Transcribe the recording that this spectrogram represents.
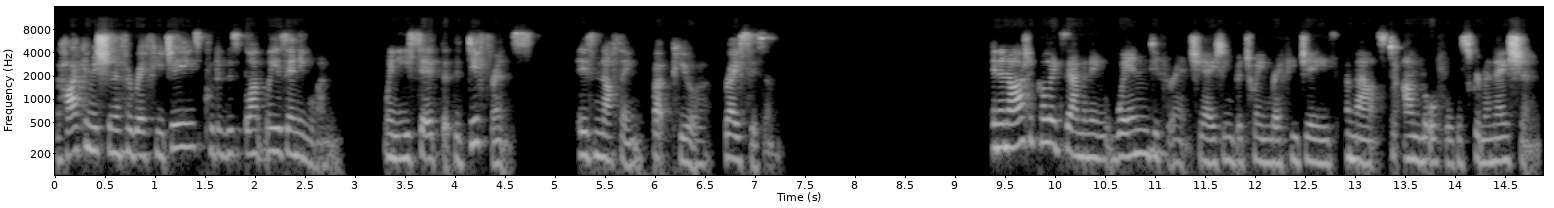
The High Commissioner for Refugees put it as bluntly as anyone when he said that the difference is nothing but pure racism. In an article examining when differentiating between refugees amounts to unlawful discrimination,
